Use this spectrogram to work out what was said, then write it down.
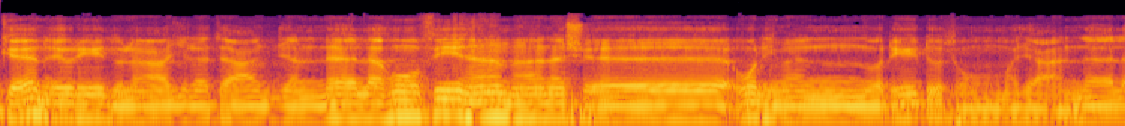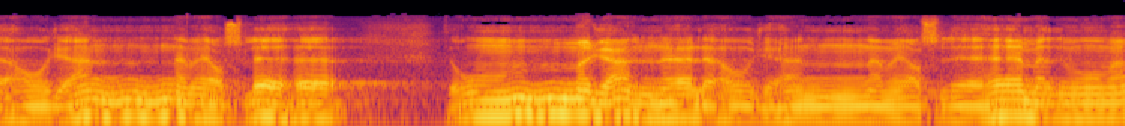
كان يريد العاجلة عجلنا له فيها ما نشاء لمن نريد ثم جعلنا له جهنم يصلاها ثم جعلنا له جهنم يصلاها مذموما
